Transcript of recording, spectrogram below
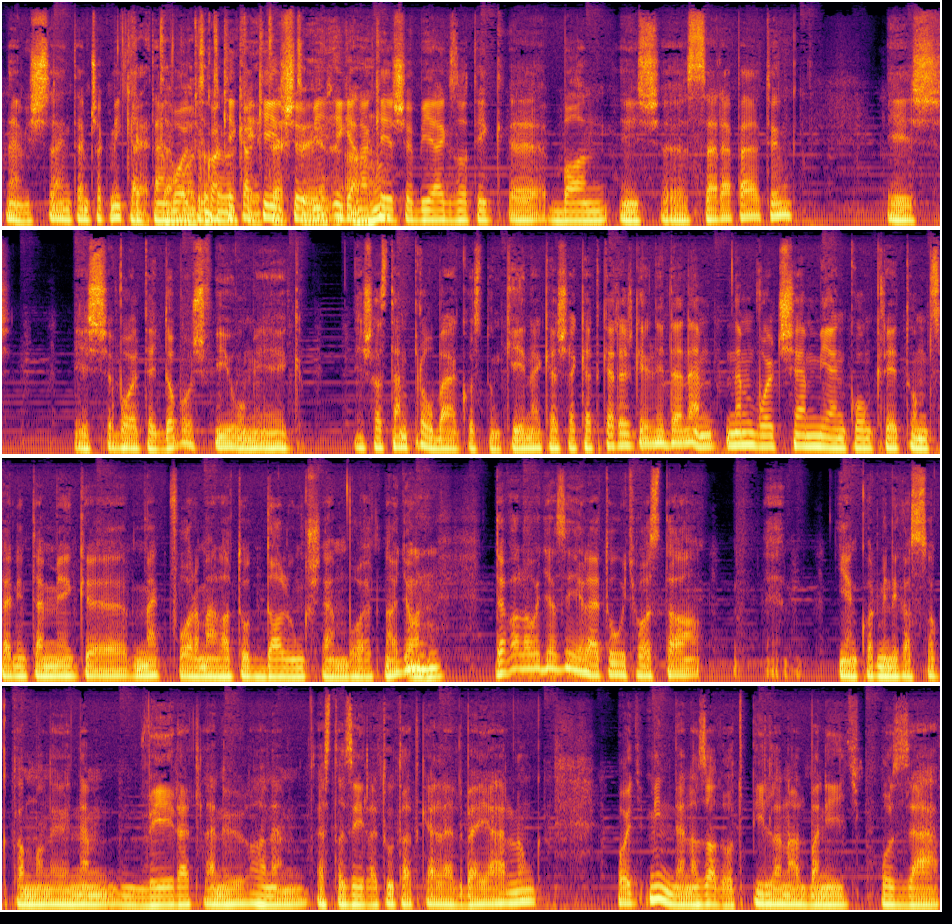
nem is, szerintem csak mi ketten, ketten voltunk, akik a, a későbbi, testvér. igen, uh-huh. a későbbi exotikban is szerepeltünk, és, és volt egy dobos fiú még, és aztán próbálkoztunk énekeseket keresgélni, de nem, nem volt semmilyen konkrétum, szerintem még megformálható dalunk sem volt nagyon, uh-huh. de valahogy az élet úgy hozta, ilyenkor mindig azt szoktam mondani, hogy nem véletlenül, hanem ezt az életutat kellett bejárnunk, hogy minden az adott pillanatban így hozzá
